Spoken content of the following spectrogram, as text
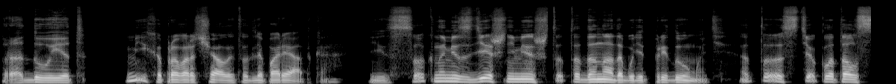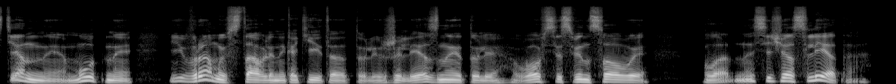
«Продует», — Миха проворчал это для порядка. «И с окнами здешними что-то да надо будет придумать, а то стекла толстенные, мутные, и в рамы вставлены какие-то то ли железные, то ли вовсе свинцовые. Ладно, сейчас лето,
